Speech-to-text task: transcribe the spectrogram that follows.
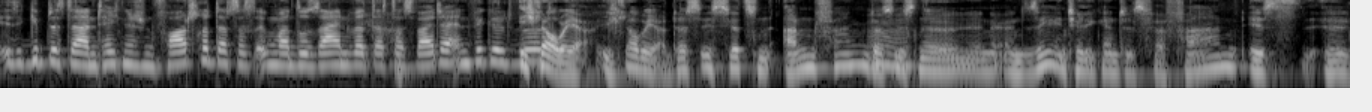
äh, gibt es da einen technischen Fortschritt, dass das irgendwann so sein wird, dass das weiterentwickelt wird? Ich glaube ja. Ich glaube ja. Das ist jetzt ein Anfang. Das mhm. ist eine, ein sehr intelligentes Verfahren. Es äh,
